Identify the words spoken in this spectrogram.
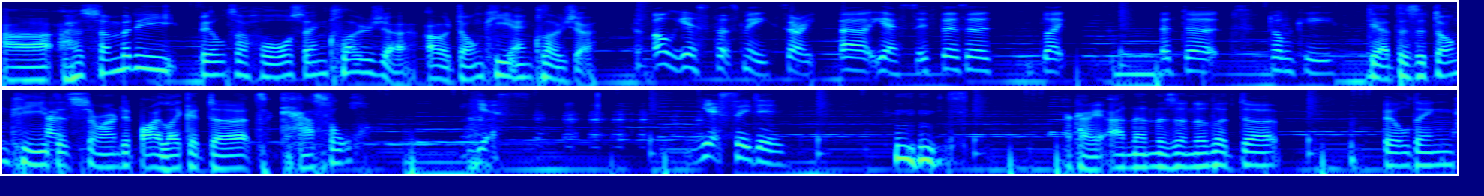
Uh, has somebody built a horse enclosure? Oh, a donkey enclosure. Oh yes, that's me. Sorry. Uh, yes. If there's a like a dirt donkey, Yeah, there's a donkey House. that's surrounded by like a dirt castle. yes. Yes, they did. Okay, and then there's another dirt building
